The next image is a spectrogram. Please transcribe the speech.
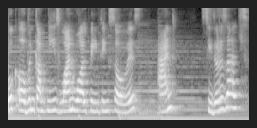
book Urban Company's one wall painting service and see the results.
